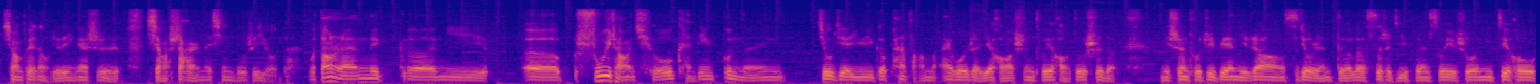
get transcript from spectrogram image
香佩顿我觉得应该是想杀人的心都是有的。我当然那个你呃输一场球肯定不能纠结于一个判罚嘛，爱国者也好，圣徒也好都是的。你圣徒这边你让四九人得了四十几分，所以说你最后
